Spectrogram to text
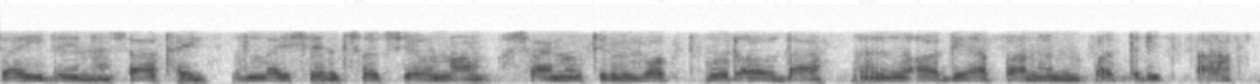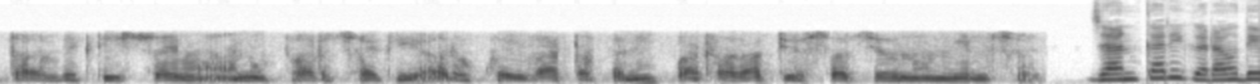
चाहिँदैन साथै लाइसेन्स सच्याउन सानोतिनो भक्तपुर औदा अध्यापन अनुपत्रित प्राप्त व्यक्ति स्वयं आउनुपर्छ कि अरू कोहीबाट पनि पठाउँदा त्यो सच्याउन मिल्छ जानकारी गराउँदै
